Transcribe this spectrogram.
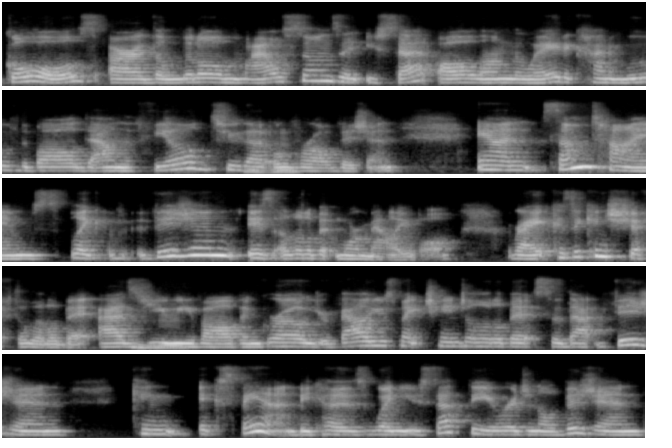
goals are the little milestones that you set all along the way to kind of move the ball down the field to that mm-hmm. overall vision and sometimes like vision is a little bit more malleable right because it can shift a little bit as mm-hmm. you evolve and grow your values might change a little bit so that vision can expand because when you set the original vision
